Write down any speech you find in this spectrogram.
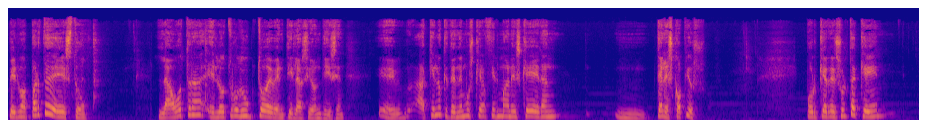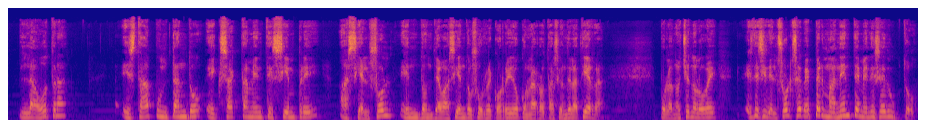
Pero aparte de esto, la otra, el otro ducto de ventilación, dicen, eh, aquí lo que tenemos que afirmar es que eran mm, telescopios, porque resulta que la otra está apuntando exactamente siempre hacia el Sol, en donde va haciendo su recorrido con la rotación de la Tierra. Por la noche no lo ve, es decir, el Sol se ve permanentemente en ese ducto.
